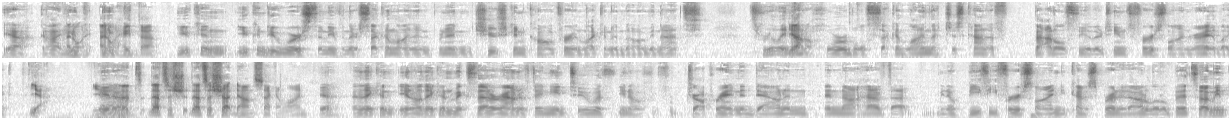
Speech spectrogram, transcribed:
Yeah, God, you, I don't I don't hate that. You can you can do worse than even their second line and in Chushkin, Compher, and Lehkonen though. I mean that's it's really Yeah. not a horrible second line that just kind of battles the other team's first line, right? Like Yeah, yeah. You know? That's that's a sh- that's a shutdown second line. yeah, and they can you know they can mix that around if they need to with you know f- drop Rantanen down and and not have that you know beefy first line. You kind of spread it out a little bit. So I mean,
